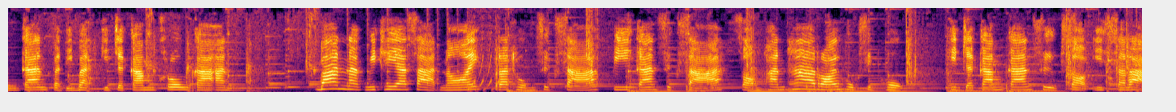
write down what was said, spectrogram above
ลการปฏิบัติกิจกรรมโครงการ บ้านนักวิทยาศาสตร์น้อย ประถมศึกษา ปีการศึกษา 2566 กิจกรรมการสืบสอบอิสระ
